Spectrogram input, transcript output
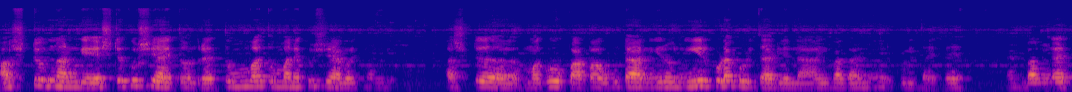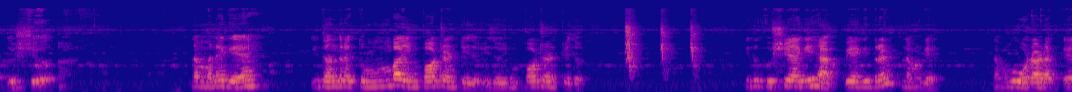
ಅಷ್ಟು ನನಗೆ ಎಷ್ಟು ಖುಷಿ ಆಯಿತು ಅಂದರೆ ತುಂಬ ತುಂಬಾ ಖುಷಿ ಆಗೋಯ್ತು ನನಗೆ. ಅಷ್ಟು ಮಗು, ಪಾಪ ಊಟ, ನೀರು ನೀರು ಕೂಡ ಕುಡಿತಾ ಇರಲಿಲ್ಲ. ಇವಾಗ ನೀರು ಕುಡಿತೈತೆ ನನ್ನ ಬಂಗಾರ ಖುಷಿ. ನಮ್ಮ ಮನೆಗೆ ಇದಂದರೆ ತುಂಬ ಇಂಪಾರ್ಟೆಂಟ್ ಇದು. ಇದು ಇಂಪಾರ್ಟೆಂಟ್ ಇದು. ಇದು ಖುಷಿಯಾಗಿ ಹ್ಯಾಪಿಯಾಗಿದ್ದರೆ ನಮಗೆ, ನಮಗೂ ಓಡಾಡೋಕ್ಕೆ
